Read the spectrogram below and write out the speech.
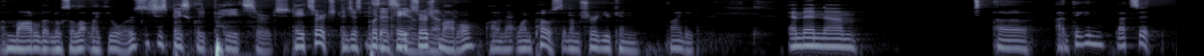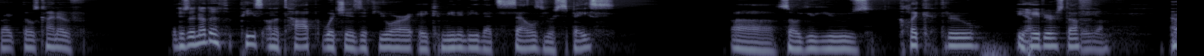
a model that looks a lot like yours It's just basically paid search. paid search and just put It's a paid SEM, search yep. model on that one post and i'm sure you can find it and then um uh i'm thinking that's it right those kind of there's another th- piece on the top which is if you are a community that sells your space uh so you use click through Yep. behavior stuff Yeah,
